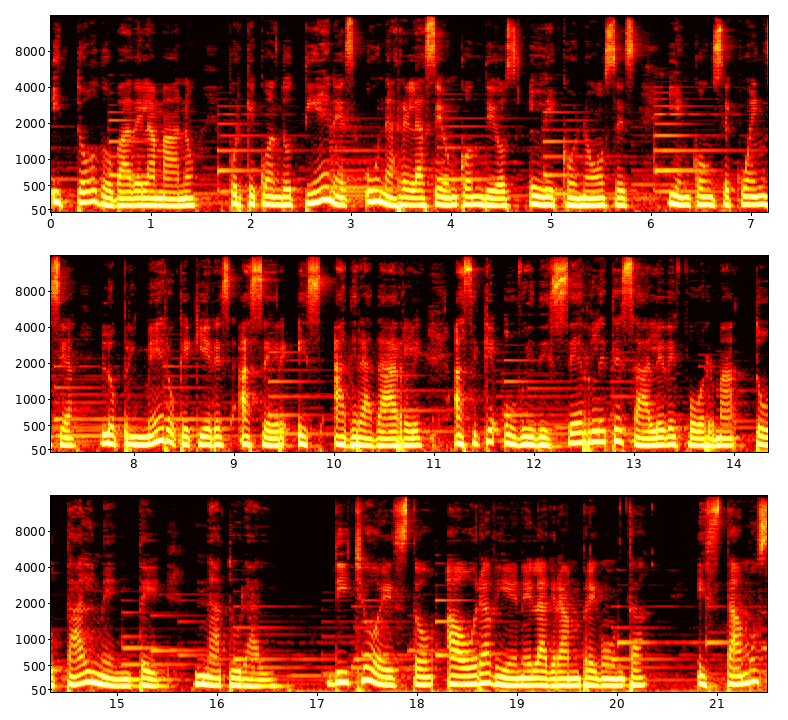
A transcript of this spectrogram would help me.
y todo va de la mano porque cuando tienes una relación con Dios le conoces y en consecuencia lo primero que quieres hacer es agradarle, así que obedecerle te sale de forma totalmente natural. Dicho esto, ahora viene la gran pregunta. ¿Estamos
